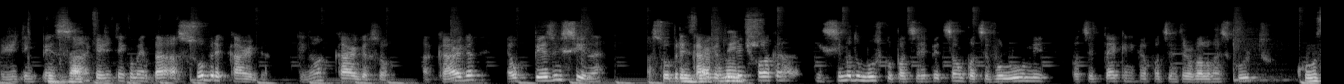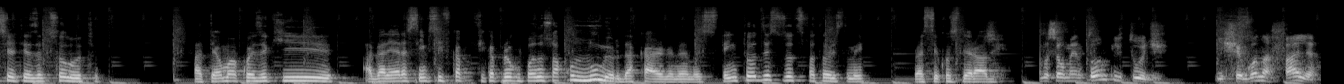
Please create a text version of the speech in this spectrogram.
A gente tem que pensar Exato. que a gente tem que aumentar a sobrecarga e não a carga só. A carga é o peso em si, né? A sobrecarga é tudo que a gente coloca em cima do músculo. Pode ser repetição, pode ser volume, pode ser técnica, pode ser intervalo mais curto. Com certeza absoluta. Até uma coisa que a galera sempre se fica, fica preocupando só com o número da carga, né? Mas tem todos esses outros fatores também para ser considerado. Sim. Se você aumentou a amplitude e chegou na falha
